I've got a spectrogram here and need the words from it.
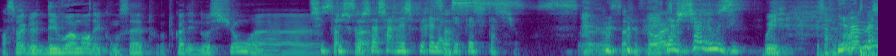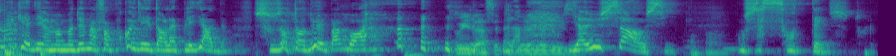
Alors c'est vrai que le dévoiement des concepts, ou en tout cas des notions, euh, c'est plus que ça, ça respirait la détestation. Ça, ça, fait fleurir. la jalousie. Oui. Ça fait il y en a même un qui a dit à un moment donné, mais enfin, pourquoi il est dans la Pléiade? Sous-entendu, et pas moi. oui, là, c'était de la jalousie. Il y a eu ça aussi. On se sentait, ce truc.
